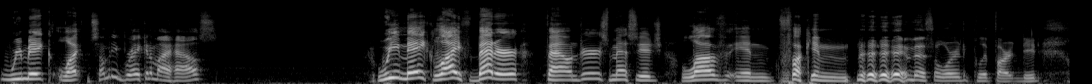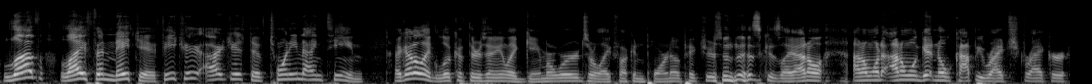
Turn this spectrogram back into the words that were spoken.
We make life. Somebody break into my house? We make life better. Founder's message. Love in fucking. that's a word clip art, dude. Love, life, and nature. Feature artist of 2019. I gotta like look if there's any like gamer words or like fucking porno pictures in this because like I don't I don't want I don't want to get no copyright strike or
